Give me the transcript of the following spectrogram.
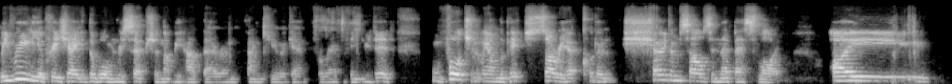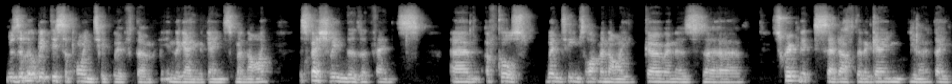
we really appreciated the warm reception that we had there, and thank you again for everything you did. Unfortunately, on the pitch, Zorya couldn't show themselves in their best light. I was a little bit disappointed with them in the game against Mynai, especially in the defence. Um, of course, when teams like Mynai go and as uh, Skrypnyk said after the game, you know, they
